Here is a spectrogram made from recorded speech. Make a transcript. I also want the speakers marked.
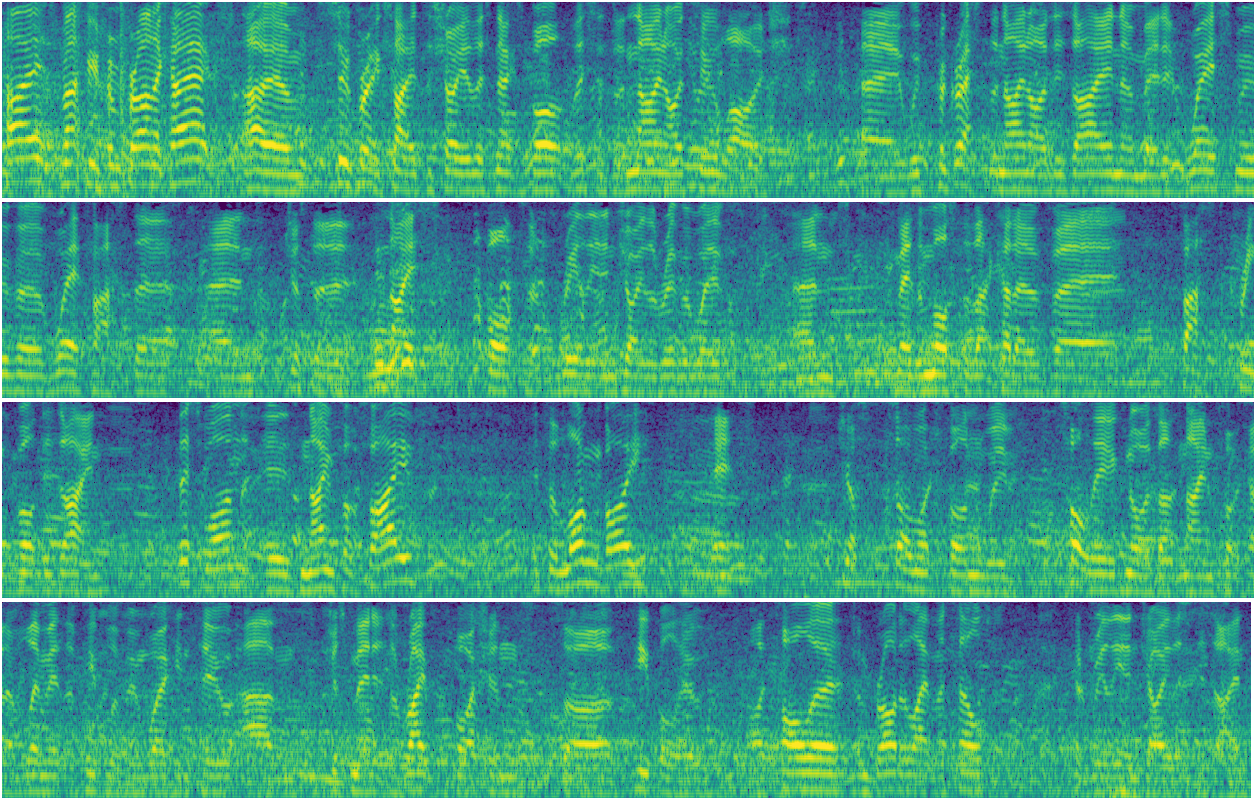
Speaker 1: Hi, it's Matthew from Pyranha Kayaks. I am super excited to show you this next boat. This is the 9R2 Large. Uh, we've progressed the 9R design and made it way smoother, way faster, and just a nice boat to really enjoy the river with and made the most of that kind of uh, fast creek boat design. This one is 9 foot 5. It's a long buoy. It's just so much fun. We've totally ignored that nine foot kind of limit that people have been working to and just made it the right proportions so people who are taller and broader like myself can really enjoy this design.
